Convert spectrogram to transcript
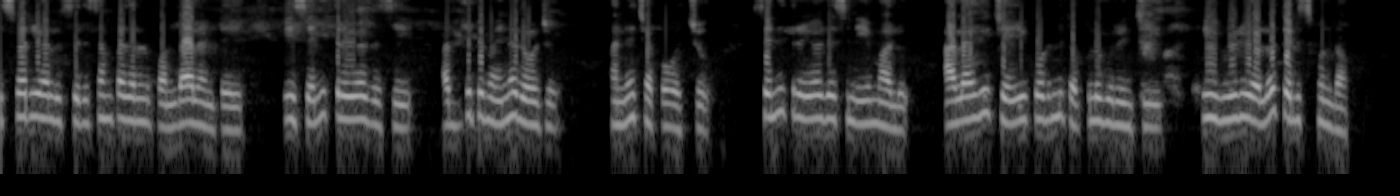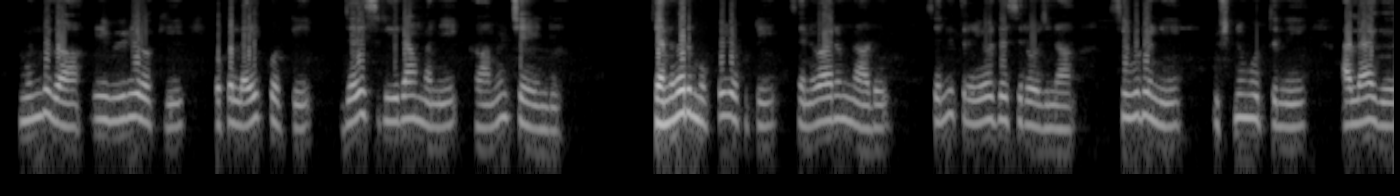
ఐశ్వర్యాలు సిరి సంపదలను పొందాలంటే ఈ శని త్రయోదశి అద్భుతమైన రోజు అనే చెప్పవచ్చు. శని త్రయోదశి నియమాలు. అలాగే చేయకూడని తప్పుల గురించి ఈ వీడియోలో తెలుసుకుందాం. ముందుగా ఈ వీడియోకి ఒక లైక్ కొట్టి జై శ్రీరామ్ అని కామెంట్ చేయండి. జనవరి ముప్పై ఒకటి శనివారం నాడు శని త్రయోదశి రోజున శివుడిని విష్ణుమూర్తిని అలాగే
